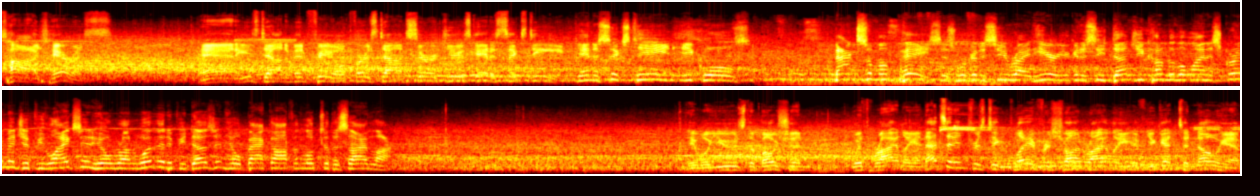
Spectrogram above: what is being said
Taj Harris. And he's down to midfield. First down, Syracuse. Gain of 16. Gain of 16 equals maximum pace, as we're going to see right here. You're going to see Dungey come to the line of scrimmage. If he likes it, he'll run with it. If he doesn't, he'll back off and look to the sideline. They will use the motion with Riley, and that's an interesting play for Sean Riley if you get to know him.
